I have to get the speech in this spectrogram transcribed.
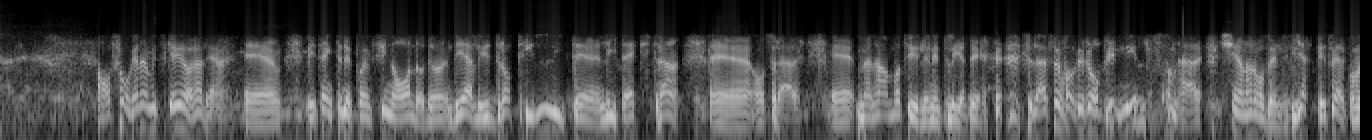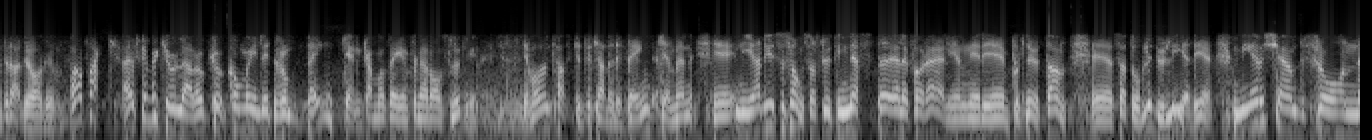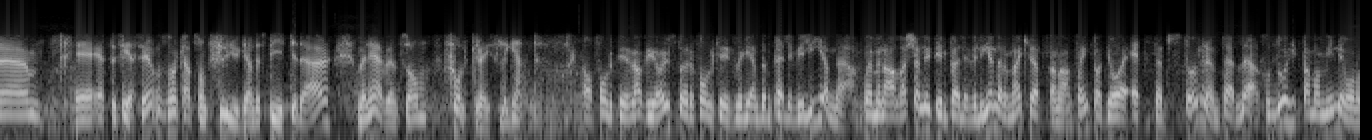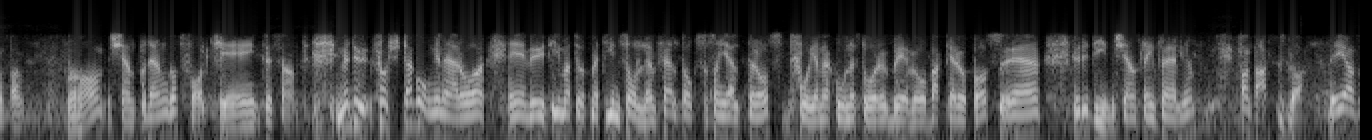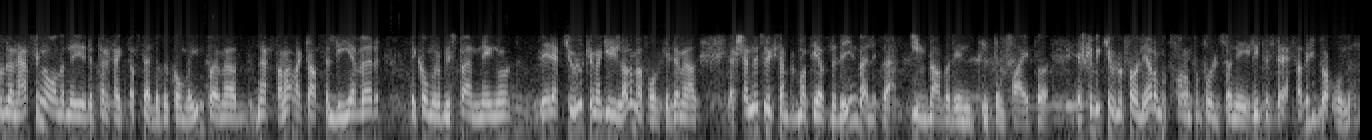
Frågan är om vi inte ska göra det. Eh, vi tänkte nu på en final och det gäller ju att dra till lite, lite extra eh, och sådär. Eh, men han var tydligen inte ledig. Så därför har vi Robin Nilsson här. Tjena Robin! Hjärtligt välkommen till rallyradion. Ja, tack! Det ska bli kul där att komma in lite från bänken kan man säga inför den här avslutningen. Det var en taskigt att kalla det bänken, men eh, ni hade ju säsongsavslutning nästa, eller förra helgen nere på Knutan. Eh, så att då blev du ledig. Mer känd från eh, STCC, som kallas som flygande speaker där. Men men även som folkracelegend. Ja, folkrace, alltså jag är ju större folkracelegend än Pelle Wilén är. Och jag menar, alla känner ju till Pelle Wilén i de här kretsarna. Tänk då att jag är ett snäpp större än Pelle. Så då hittar man min nivå någonstans. Ja, känn på den gott folk. Intressant. Men du, första gången här och eh, vi har ju teamat upp med Team Sollenfelt också som hjälper oss. Två generationer står bredvid och backar upp oss. Eh, hur är din känsla inför helgen? Fantastiskt bra. Det är alltså, den här finalen är ju det perfekta stället att komma in på. Jag menar, nästan alla klasser lever. Det kommer att bli spänning och det är rätt kul att kunna grilla de här folket. Jag, menar, jag känner till exempel Mattias Ledin väldigt väl inblandad i en titelfight. Och det ska bli kul att följa dem och ta dem på pulsen i lite stressade situationer.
